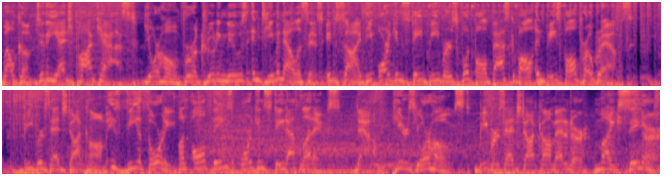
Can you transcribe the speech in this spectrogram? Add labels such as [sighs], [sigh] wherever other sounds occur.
Welcome to the Edge Podcast, your home for recruiting news and team analysis inside the Oregon State Beavers football, basketball, and baseball programs. BeaversEdge.com is the authority on all things Oregon State athletics. Now, here's your host, BeaversEdge.com editor, Mike Singer.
